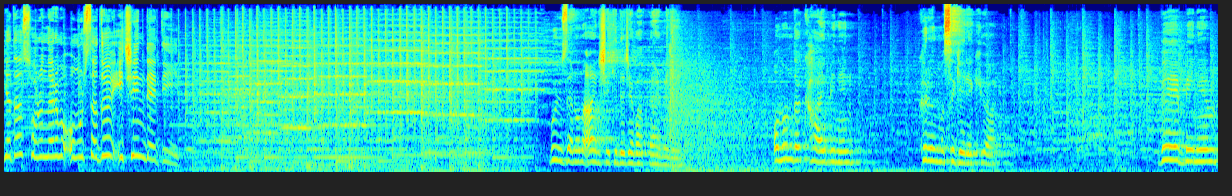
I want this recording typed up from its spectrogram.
Ya da sorunlarımı umursadığı için de değil. Bu yüzden ona aynı şekilde cevap vermeliyim. Onun da kalbinin kırılması gerekiyor. Ve benim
